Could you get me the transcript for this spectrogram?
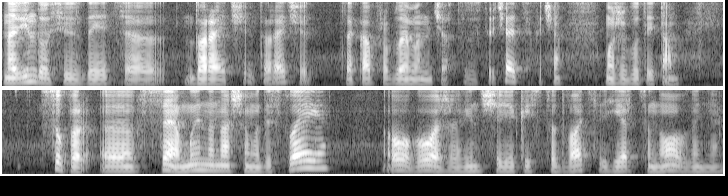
На Windows, здається, до речі, до речі, така проблема не часто зустрічається, хоча може бути і там. Супер. Е, все, ми на нашому дисплеї. О Боже, він ще якийсь 120 Гц оновлення.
